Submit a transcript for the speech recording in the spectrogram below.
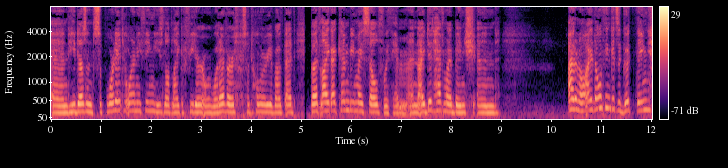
And he doesn't support it or anything. He's not like a feeder or whatever, so don't worry about that. But like I can be myself with him. And I did have my binge and I don't know, I don't think it's a good thing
